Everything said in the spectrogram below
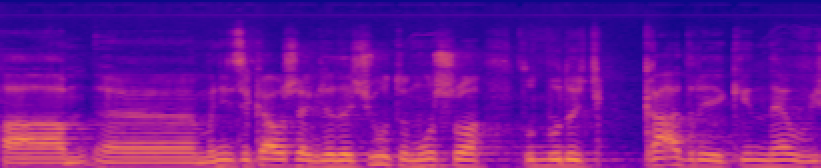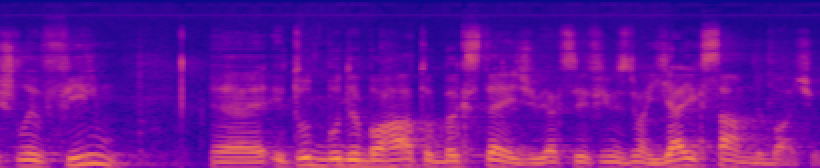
А е, мені цікаво, що як глядачу, тому що тут будуть кадри, які не увійшли в фільм. Е, і тут буде багато бекстейджів, як цей фільм знімає. Я їх сам не бачив.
